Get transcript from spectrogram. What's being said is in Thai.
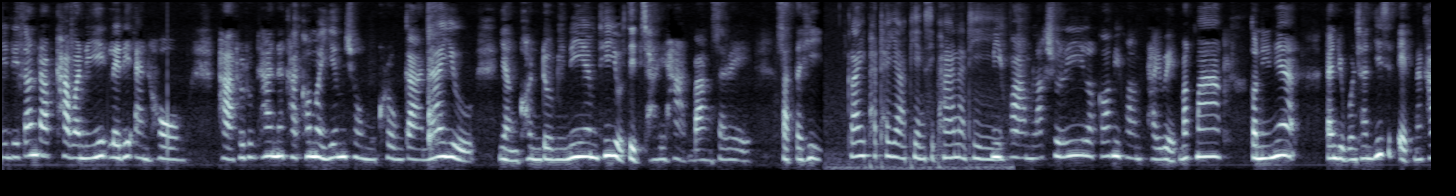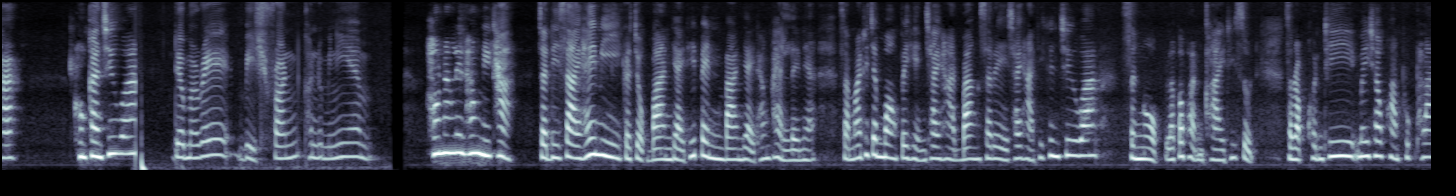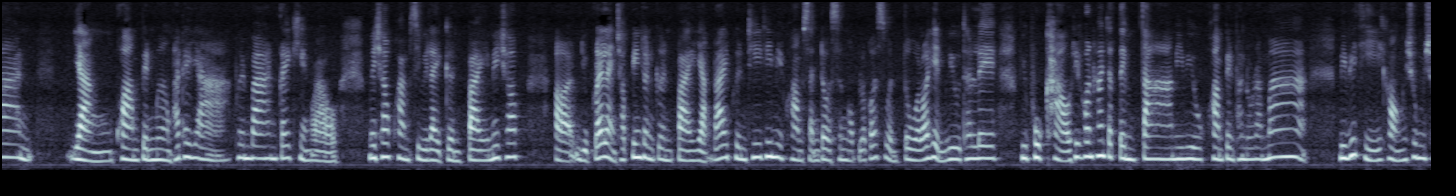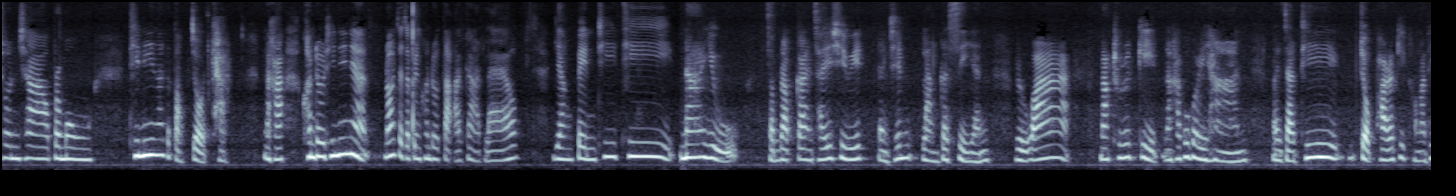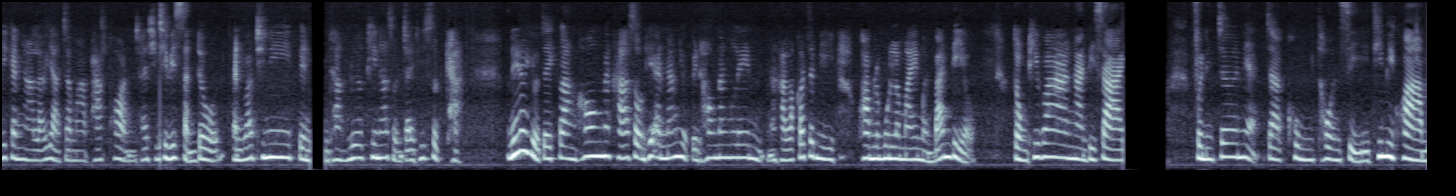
ยินดีต้อนรับค่ะวันนี้ Lady and Home พาทุกทุกๆท่านนะคะ เข้ามาเยี่ยมชมโครงการน่าอยู่อย่างคอนโดมิเนียมที่อยู่ติดชายหาดบางสะเร สัตหีบใกล้พัทยาเพียง 15 นาที มีความลักชัวรี่แล้วก็มีความ p r i v a t มาก ๆ ตอนนี้เนี่ย แอนอยู่บนชั้น 21 นะคะ โครงการชื่อว่าเดลมาเร่บีชฟรอนต์คอนโดมิเนียมห้องนั่งเล่นห้องนี้ค่ะ จะดีไซน์ให้มีกระจกบานใหญ่ที่เป็นบานใหญ่ทั้งแผ่นเลยเนี่ยสามารถที่จะมองไปเห็นชายหาดบางสะเรชายหาดที่ขึ้นชื่อว่าสงบแล้วก็ผ่อนคลายที่สุดสำหรับคนที่ไม่ชอบความพลุกพล่าน อย่างความเป็นเมืองพัทยาเพื่อนบ้านใกล้เคียงเรา ไม่ชอบความสิวิไลเกินไป ไม่ชอบอออยู่ใกล้แหล่งช้อปปิ้งจนเกินไป อยากได้พื้นที่ที่มีความสันโดษสงบ แล้วก็ส่วนตัว แล้วเห็นวิวทะเลวิวภูเขาที่ค่อนข้างจะเต็มตา มีวิวความเป็นพาโนรามา มีวิถีของชุมชนชาวประมงที่นี่น่าจะตอบโจทย์ค่ะนะคะคอนโดที่นี่เนี่ยนอกจากจะเป็นคอนโดตากอากาศแล้ว ยังเป็นที่ที่น่าอยู่สำหรับการใช้ชีวิตอย่างเช่นหลังเกษียณ หรือว่านักธุรกิจนะคะผู้บริหารหลังจากที่จบภารกิจของหน้าที่การงานแล้วอยากจะมาพักผ่อนใช้ชีวิตสันโดษอันว่าที่นี่เป็นทางเลือกที่น่าสนใจที่สุดค่ะันนี้เราอยู่ใจกลางห้องนะคะ โซนที่อันนั่งอยู่เป็นห้องนั่งเล่นนะคะ แล้วก็จะมีความละมุนละไมเหมือนบ้านเดี่ยว ตรงที่ว่างานดีไซน์เฟอร์นิเจอร์เนี่ยจะคุมโทนสีที่มีความ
